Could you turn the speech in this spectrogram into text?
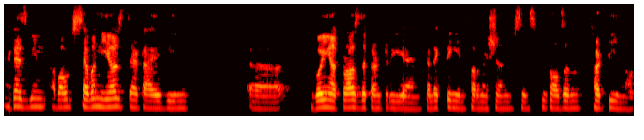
it has been about seven years that I've been uh, going across the country and collecting information since 2013 or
